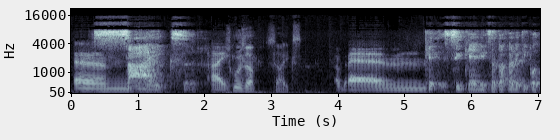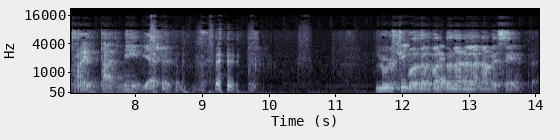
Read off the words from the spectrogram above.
Ehm, Sykes, dai, Scusa, Sykes. vabbè. mm, che sì, che ha iniziato a fare tipo 30 di media, cioè l'ultimo Sì, ad abbandonare la nave sempre.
